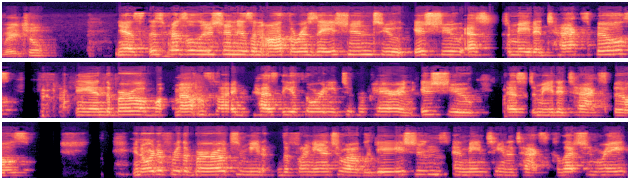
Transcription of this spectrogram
Rachel? Yes, this resolution is an authorization to issue estimated tax bills. And the Borough of Mountainside has the authority to prepare and issue estimated tax bills. In order for the borough to meet the financial obligations and maintain a tax collection rate,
